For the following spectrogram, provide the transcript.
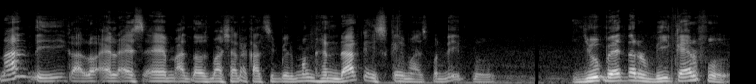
nanti kalau LSM atau masyarakat sipil menghendaki skema seperti itu, you better be careful.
